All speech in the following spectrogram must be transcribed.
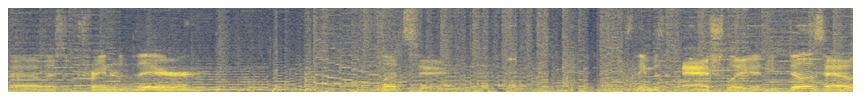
Uh, there's a trainer there. Let's see. His name is Ashley, and he does have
